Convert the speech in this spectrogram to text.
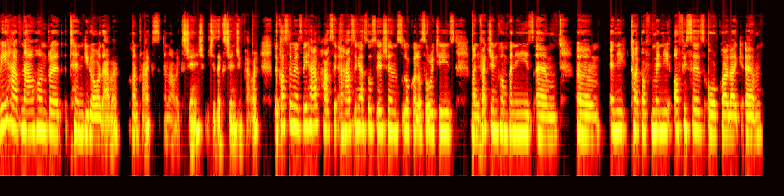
we have now 110 gigawatt hour contracts in our exchange, which is exchanging power. The customers we have, housing, housing associations, local authorities, manufacturing companies, um, um, any type of many offices or quite like, um,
